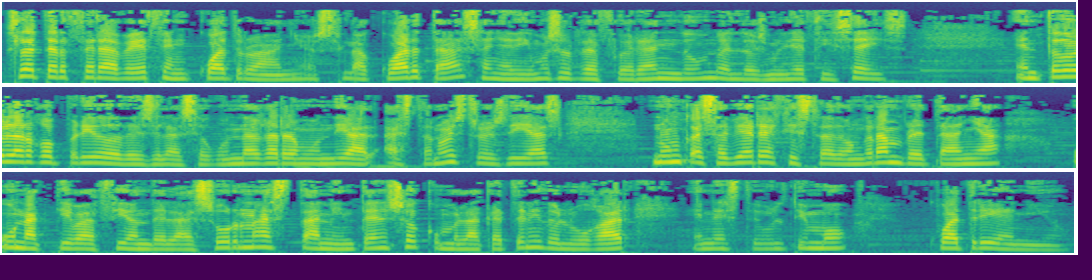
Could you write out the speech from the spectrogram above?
Es la tercera vez en cuatro años, la cuarta si añadimos el referéndum del 2016. En todo el largo periodo desde la Segunda Guerra Mundial hasta nuestros días, nunca se había registrado en Gran Bretaña una activación de las urnas tan intenso como la que ha tenido lugar en este último cuatrienio.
